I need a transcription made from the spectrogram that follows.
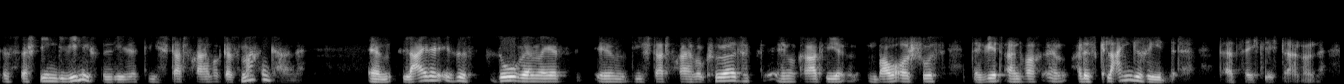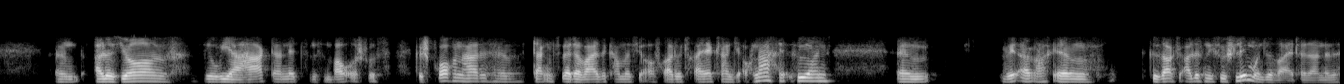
das verstehen die wenigsten, wie die Stadt Freiburg das machen kann. Ähm, leider ist es so, wenn man jetzt ähm, die Stadt Freiburg hört, ähm, gerade wie im Bauausschuss, da wird einfach ähm, alles kleingeredet tatsächlich dann. Und, und, alles, ja, so wie Herr Haag dann letztens im Bauausschuss gesprochen hat, äh, dankenswerterweise kann man es ja auf Radio Dreieckland ja auch nachhören, ähm, wird einfach ähm, gesagt, alles nicht so schlimm und so weiter. Dann.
